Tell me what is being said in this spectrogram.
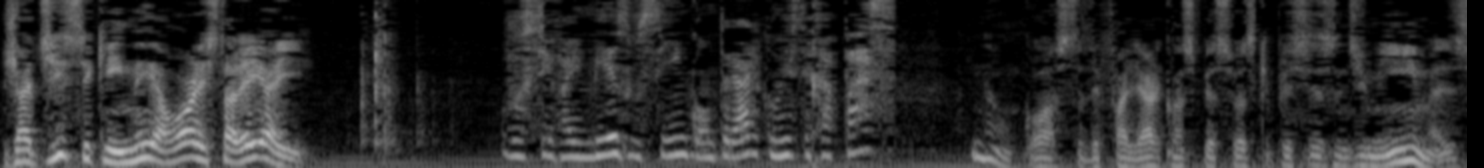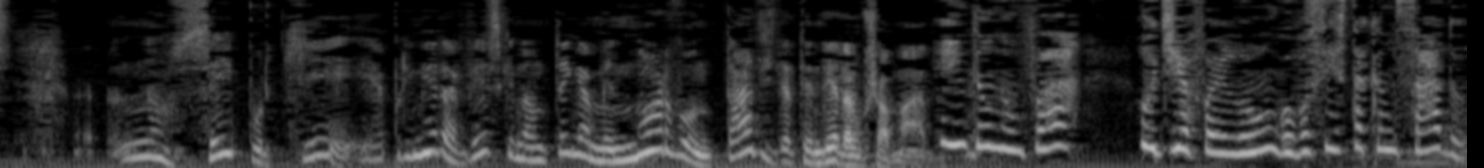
Já disse que em meia hora estarei aí. Você vai mesmo se encontrar com esse rapaz? Não gosto de falhar com as pessoas que precisam de mim, mas não sei porquê. É a primeira vez que não tenho a menor vontade de atender a um chamado. Então não vá. O dia foi longo, você está cansado.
